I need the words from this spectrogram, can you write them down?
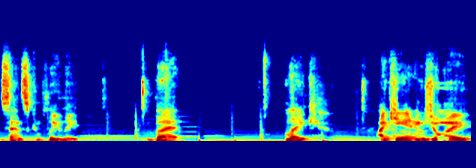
sense completely. But like, I can't enjoy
